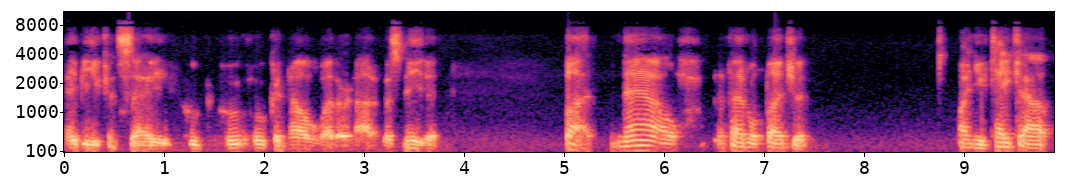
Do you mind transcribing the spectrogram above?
Maybe you can say who, who, who could know whether or not it was needed. But now the federal budget, when you take out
